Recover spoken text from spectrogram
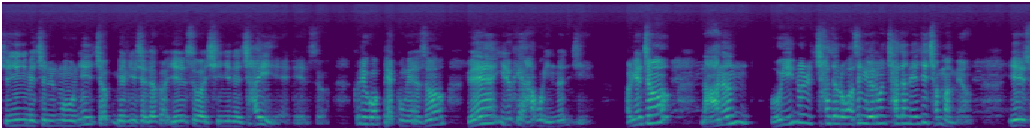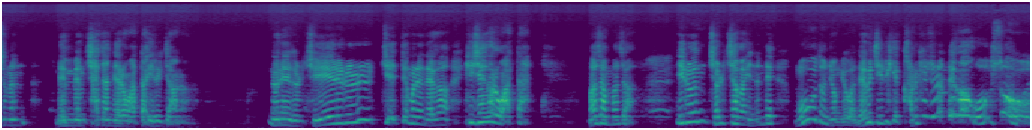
진희님의 질문이 저 멜기세덱과 예수와 신인의 차이에 대해서 그리고 백궁에서 왜 이렇게 하고 있는지 알겠죠? 나는 의인을 찾으러 와서 여러분 찾아내지 천만 명 예수는 몇 명 찾아내러 왔다 이러지 않아 너네들 죄를 죄 때문에 내가 희생하러 왔다 맞아 안 맞아 이런 절차가 있는데 모든 종교가 내같이 이렇게 가르쳐 주는 데가 없어.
